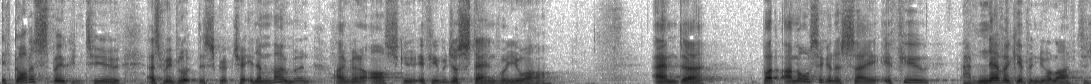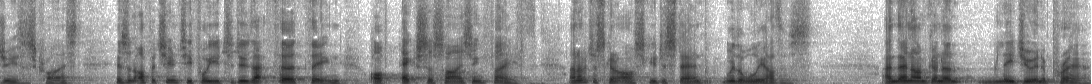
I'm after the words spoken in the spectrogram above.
If God has spoken to you as we've looked this scripture, in a moment, I'm going to ask you if you would just stand where you are. And, uh, but I'm also going to say, if you have never given your life to Jesus Christ, there's an opportunity for you to do that third thing of exercising faith. And I'm just going to ask you to stand with all the others. And then I'm going to lead you in a prayer.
